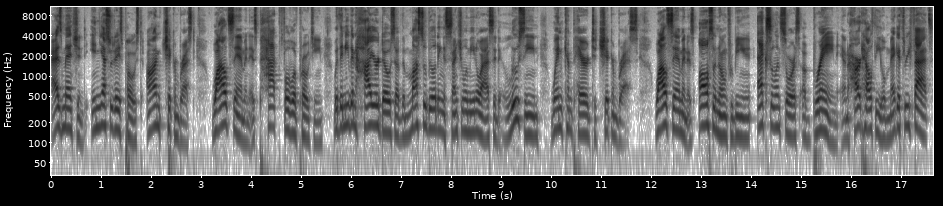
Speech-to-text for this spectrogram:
As mentioned in yesterday's post on chicken breast, Wild salmon is packed full of protein with an even higher dose of the muscle building essential amino acid leucine when compared to chicken breasts. Wild salmon is also known for being an excellent source of brain and heart healthy omega 3 fats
